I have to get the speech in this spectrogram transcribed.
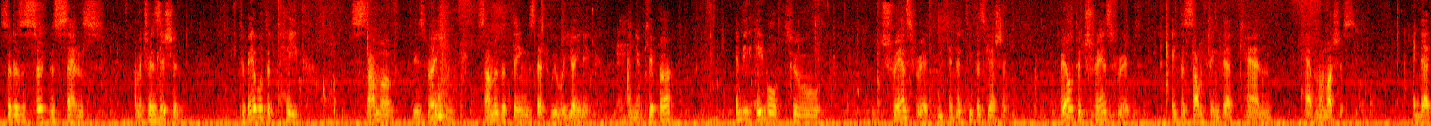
So there's a certain sense of a transition. To be able to take some of the inspiration, some of the things that we were yonik on Yom Kippur, and be able to transfer it into Tipas Geshem. Be able to transfer it into something that can have mamashes. And that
